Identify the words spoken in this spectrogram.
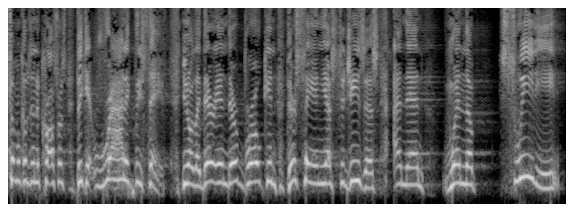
Someone comes into Crossroads, they get radically saved. You know, like they're in, they're broken, they're saying yes to Jesus, and then when the sweetie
